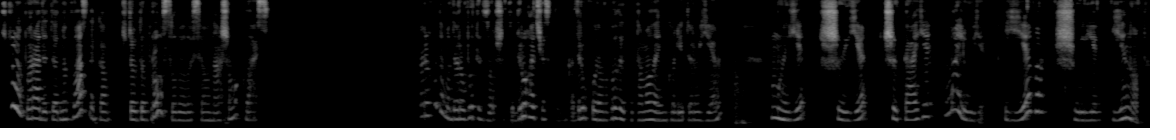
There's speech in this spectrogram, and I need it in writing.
Що ви порадите однокласникам, щоб добро оселилося у нашому класі? Переходимо до роботи в зошиті. Друга частинка. Друкуємо велику та маленьку літеру Є. Миє, шиє, читає, малює. Єва шиє єнота.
